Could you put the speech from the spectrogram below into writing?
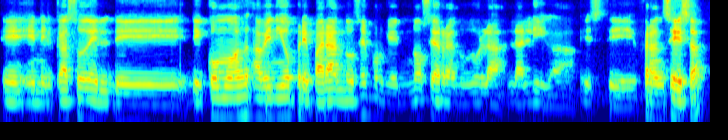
eh, en el caso del, de, cómo ha venido preparándose, porque no se reanudó la, liga este, francesa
